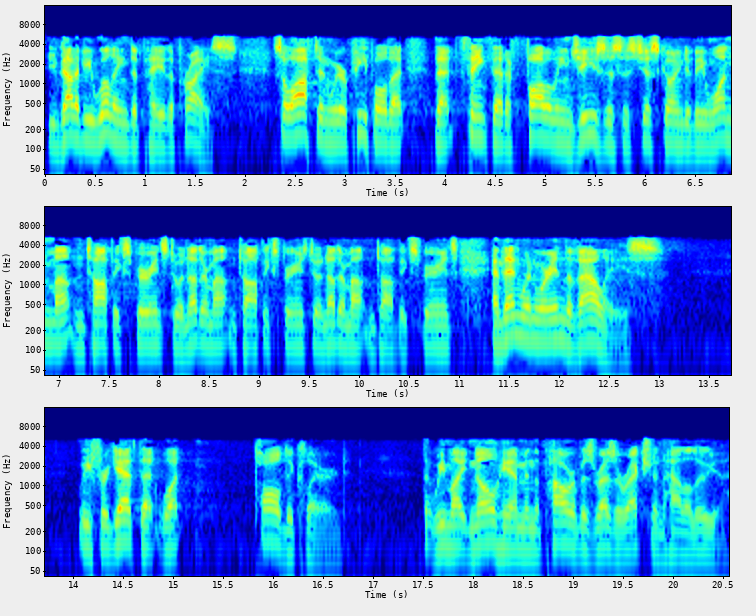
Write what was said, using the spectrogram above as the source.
You've got to be willing to pay the price. So often we're people that, that think that if following Jesus is just going to be one mountaintop experience to another mountaintop experience to another mountaintop experience. And then when we're in the valleys, we forget that what Paul declared that we might know him in the power of his resurrection. Hallelujah.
